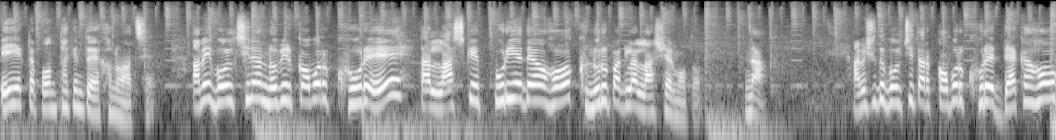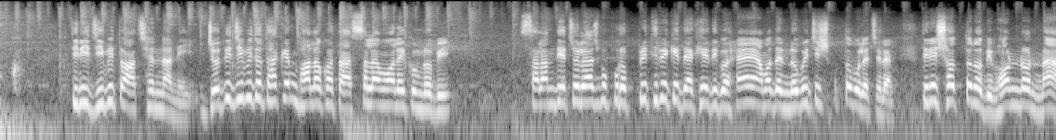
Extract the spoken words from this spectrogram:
এই একটা পন্থা কিন্তু এখনও আছে। আমি বলছি না নবীর কবর খুঁড়ে তার লাশকে পুড়িয়ে দেওয়া হোক, নুরু পাগলার লাশের মতো। না। আমি শুধু বলছি তার কবর খুঁড়ে দেখা হোক, তিনি জীবিত আছেন না নেই। যদি জীবিত থাকেন, ভালো কথা। আসসালামু আলাইকুম, নবী। সালাম দিয়ে চলে আসব, পুরো পৃথিবীকে দেখিয়ে দিব। হ্যাঁ আমাদের নবীজি সত্য বলেছিলেন। তিনি সত্য নবী, ভণ্ড না।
